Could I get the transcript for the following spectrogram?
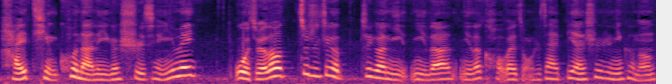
还挺困难的一个事情，因为我觉得就是这个这个你你的你的口味总是在变，甚至你可能。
